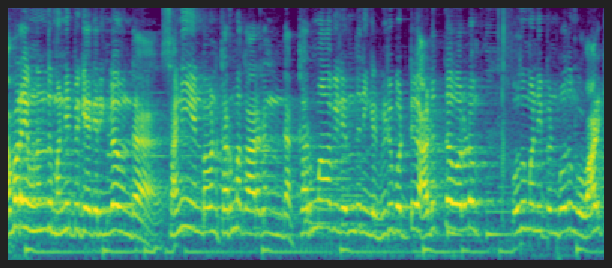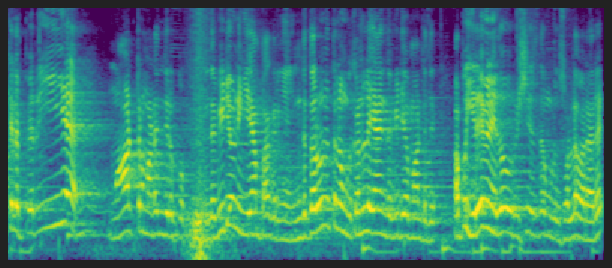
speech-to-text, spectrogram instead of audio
தவறை உணர்ந்து மன்னிப்பு கேட்குறீங்களோ இந்த சனி என்பவன் கர்மகாரகன் இந்த கர்மாவிலிருந்து நீங்கள் விடுபட்டு அடுத்த வருடம் பொது மன்னிப்பின் போது உங்கள் வாழ்க்கையில் பெரிய மாற்றம் அடைந்திருக்கும். இந்த வீடியோ நீங்கள் ஏன் பார்க்குறீங்க? இந்த தருணத்தில் உங்கள் கண்ணில் ஏன் இந்த வீடியோ மாட்டுது? அப்போ இறைவன் ஏதோ ஒரு விஷயத்தை உங்களுக்கு சொல்ல வராரு.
